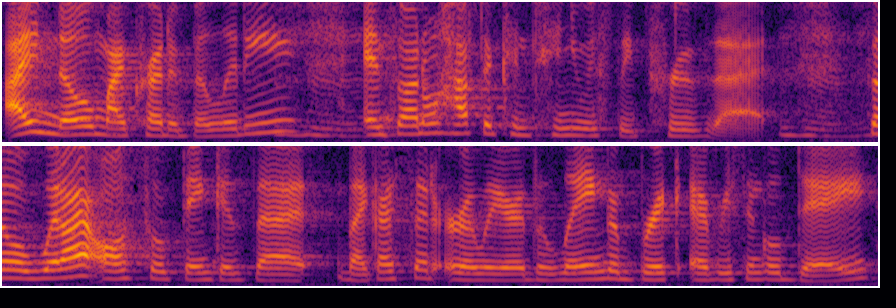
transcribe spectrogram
I know my credibility, mm-hmm. and so I don't have to continuously prove that. Mm-hmm. So what I also think is that, like I said earlier, the laying a brick every single day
